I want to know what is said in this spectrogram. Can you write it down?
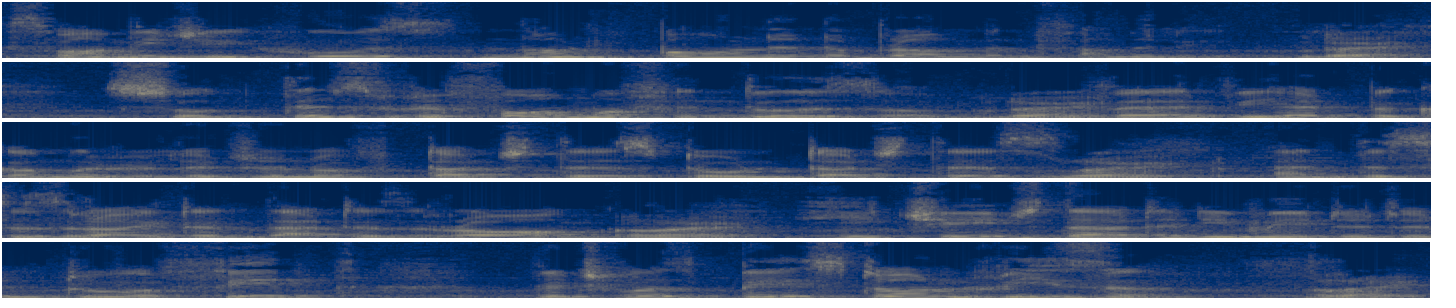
Swamiji who was not born in a Brahmin family. Right. So this reform of Hinduism, Right. where we had become a religion of touch this, don't touch this, Right. and this is right and that is wrong. Right. He changed that and he made it into a faith which was based on reason. Right.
